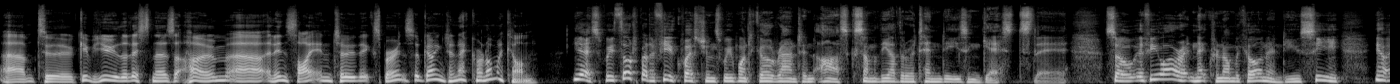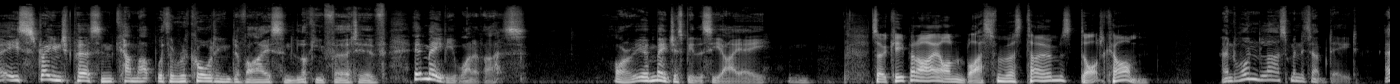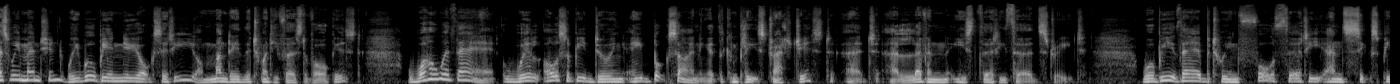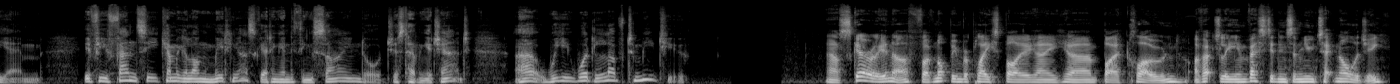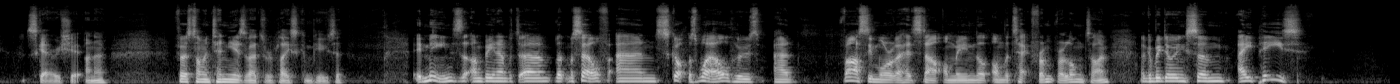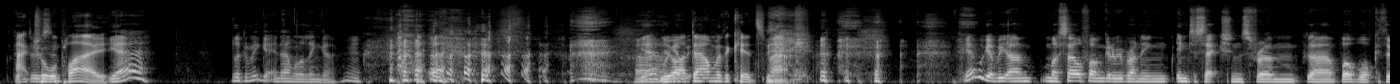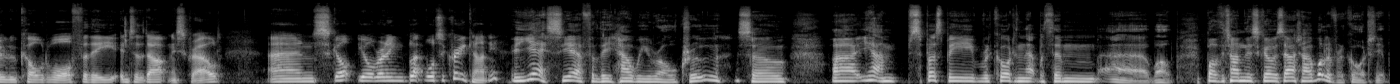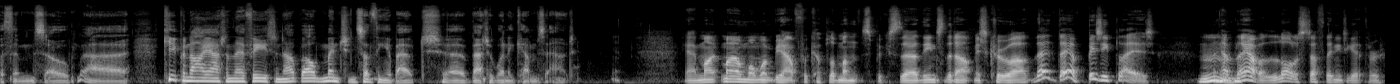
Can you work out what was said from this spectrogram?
um, to give you, the listeners at home, uh, an insight into the experience of going to Necronomicon. Yes, we've thought about a few questions we want to go around and ask some of the other attendees and guests there. So if you are at Necronomicon and you see, you know, a strange person come up with a recording device and looking furtive, it may be one of us. Or it may just be the CIA. So keep an eye on blasphemoustomes.com. And one last minute update. As we mentioned, we will be in New York City on Monday, the 21st of August. While we're there, we'll also be doing a book signing at the Complete Strategist at 11 East 33rd Street. We'll be there between 4:30 and 6 p.m. If you fancy coming along, meeting us, getting anything signed, or just having a chat, uh, we would love to meet you. Now, scarily enough, I've not been replaced by a uh, by a clone. I've actually invested in some new technology. Scary shit, I know. First time in ten years I've had to replace a computer. It means that I'm being able to um, that myself and Scott as well, who's had vastly more of a head start on me the, on the tech front for a long time, are going to be doing some APs. Gonna Actual some- play. Yeah. Look at me getting down with the lingo. Yeah. yeah, You are be- down with the kids, Matt. Yeah, we're going to be um, myself. I'm going to be running intersections from uh, World War Cthulhu Cold War for the Into the Darkness crowd, and Scott, you're running Blackwater Creek, aren't you? Yes, yeah, for the How We Roll crew. So, uh, yeah, I'm supposed to be recording that with them. Uh, well, by the time this goes out, I will have recorded it with them. So, uh, keep an eye out on their feed, and I'll, I'll mention something about uh, about it when it comes out. Yeah, my, my own one won't be out for a couple of months because uh, the Into the Darkness crew are they they are busy players. They have they have a lot of stuff they need to get through.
